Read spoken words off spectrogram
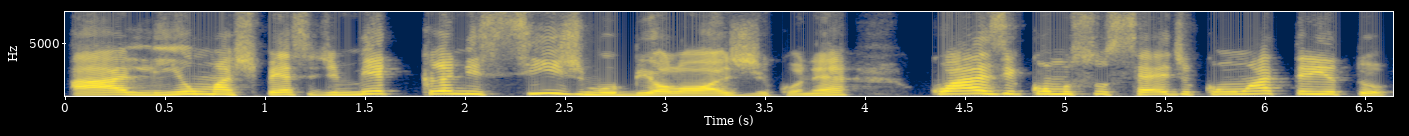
há ali uma espécie de mecanicismo biológico, né? Quase como sucede com o atrito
